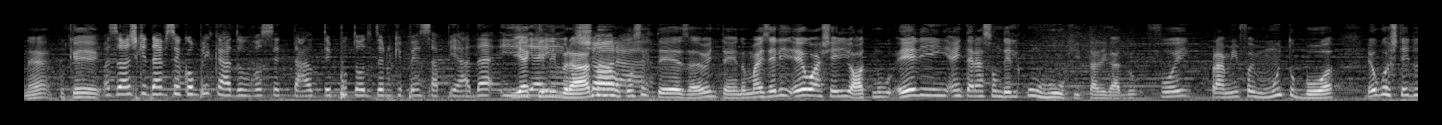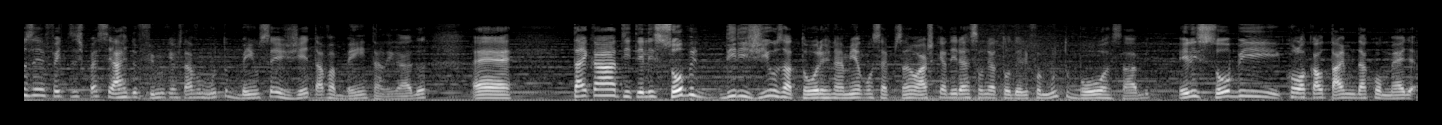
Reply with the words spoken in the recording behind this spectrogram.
né? Porque. Mas eu acho que deve ser complicado você tá o tempo todo tendo que pensar piada e, E equilibrar, não, com certeza, eu entendo. Mas ele, eu achei ele ótimo. Ele, a interação dele com o Hulk, tá ligado? Foi, pra mim, foi muito boa. Eu gostei dos efeitos especiais do filme, que estavam muito bem. O CG tava bem, tá ligado? É. Taika Waititi, ele soube dirigir os atores, na minha concepção. Eu acho que a direção de ator dele foi muito boa, sabe? Ele soube colocar o time da comédia.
